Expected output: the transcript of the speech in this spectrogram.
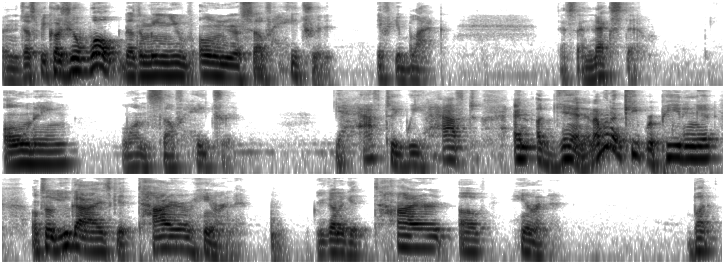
And just because you're woke doesn't mean you've owned your self-hatred if you're black. That's the next step. Owning one's self-hatred. You have to, we have to. And again, and I'm going to keep repeating it until you guys get tired of hearing it. You're going to get tired of hearing it. But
